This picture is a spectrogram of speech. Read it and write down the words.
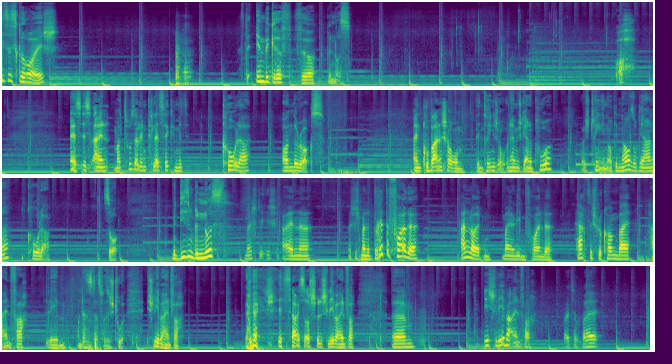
dieses Geräusch ist der Inbegriff für Genuss. Oh. Es ist ein Matusalem Classic mit Cola on the Rocks. Ein kubanischer Rum. Den trinke ich auch unheimlich gerne pur, aber ich trinke ihn auch genauso gerne mit Cola. So. Mit diesem Genuss möchte ich eine möchte ich meine dritte Folge anläuten, meine lieben Freunde. Herzlich willkommen bei Einfach Leben. Und das ist das, was ich tue. Ich lebe einfach. ich sage es auch schon, ich lebe einfach. Ähm, ich lebe einfach, Leute, weil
